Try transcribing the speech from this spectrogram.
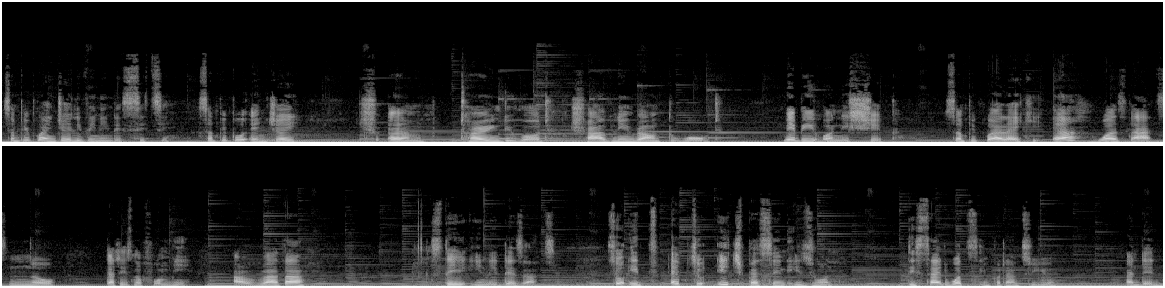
Some people enjoy living in the city. Some people enjoy um, touring the world traveling around the world maybe on a ship. Some people are like yeah what's that? No that is not for me. I'd rather stay in a desert. So it's up to each person is one. Decide what's important to you and then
